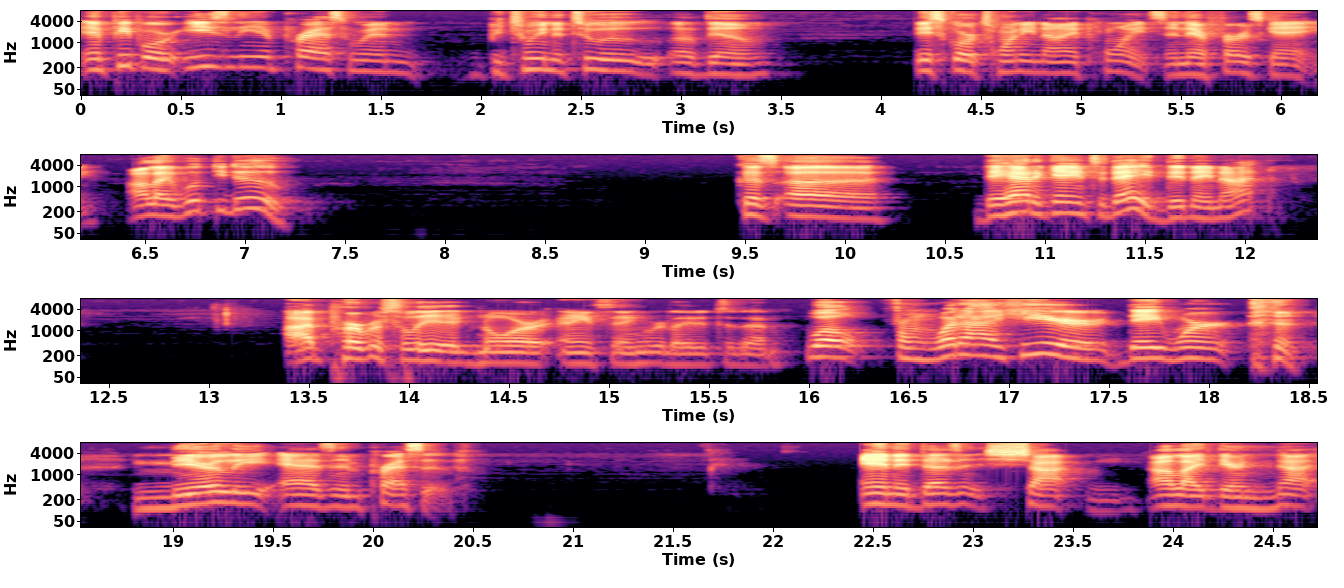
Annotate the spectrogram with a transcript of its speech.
And people are easily impressed when between the two of them, they scored 29 points in their first game. I'm like, what do you do? Because uh, they had a game today, did they not? I purposely ignore anything related to them. Well, from what I hear, they weren't nearly as impressive. And it doesn't shock me. I like they're not,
